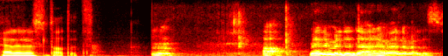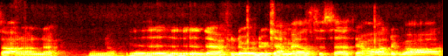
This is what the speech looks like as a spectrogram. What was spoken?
Här är resultatet. Mm. Ja, men, men det där är väldigt, väldigt störande. I, i det, för då, då kan man ju alltid säga att jaha, det var...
